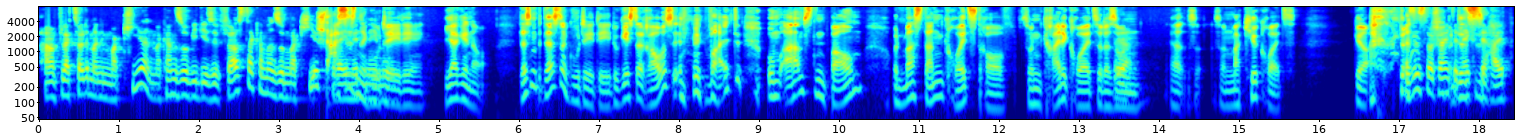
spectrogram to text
Aber vielleicht sollte man ihn markieren. Man kann so wie diese Förster, kann man so Markierspray Das ist mitnehmen. eine gute Idee. Ja, genau. Das, das, ist eine gute Idee. Du gehst da raus in den Wald, umarmst einen Baum und machst dann ein Kreuz drauf. So ein Kreidekreuz oder so, ja. ein, ja, so, so, ein Markierkreuz. Genau. Das ist wahrscheinlich der nächste ist, Hype.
